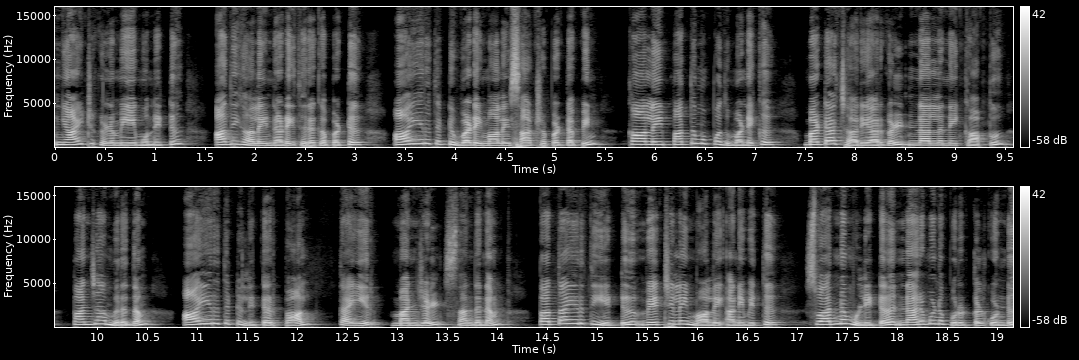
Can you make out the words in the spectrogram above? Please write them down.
ஞாயிற்றுக்கிழமையை முன்னிட்டு அதிகாலை நடை திறக்கப்பட்டு ஆயிரத்தெட்டு வடைமாலை சாற்றப்பட்ட பின் காலை பத்து முப்பது மணிக்கு பட்டாச்சாரியார்கள் நல்லெண்ணெய் காப்பு பஞ்சாமிர்தம் ஆயிரத்தெட்டு லிட்டர் பால் தயிர் மஞ்சள் சந்தனம் பத்தாயிரத்தி எட்டு வெற்றிலை மாலை அணிவித்து ஸ்வர்ணம் உள்ளிட்ட நறுமண பொருட்கள் கொண்டு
